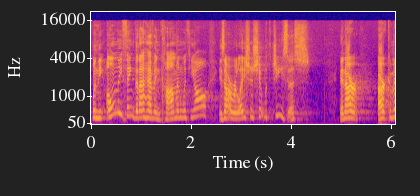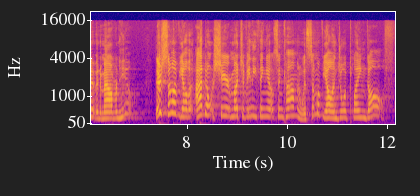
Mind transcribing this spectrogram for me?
when the only thing that I have in common with y'all is our relationship with Jesus and our, our commitment to Malvern Hill. There's some of y'all that I don't share much of anything else in common with. Some of y'all enjoy playing golf.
